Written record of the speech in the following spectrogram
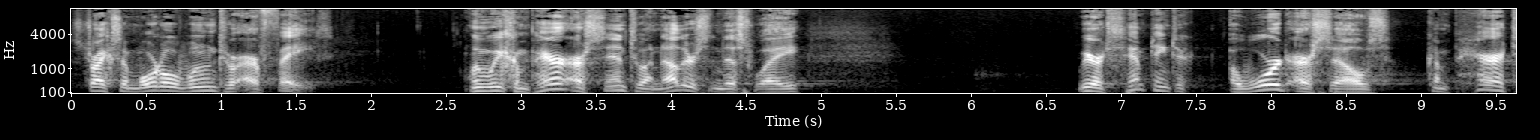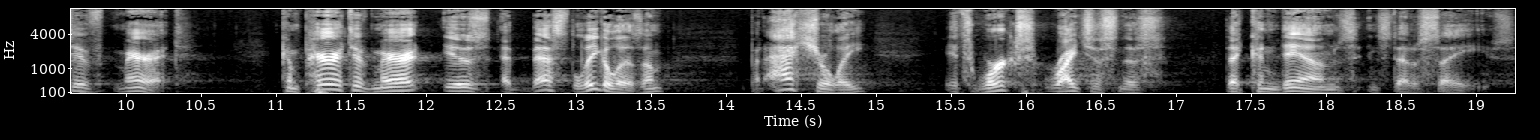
strikes a mortal wound to our faith. When we compare our sin to another's in this way, we are attempting to award ourselves comparative merit. Comparative merit is at best legalism, but actually it's works righteousness that condemns instead of saves.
